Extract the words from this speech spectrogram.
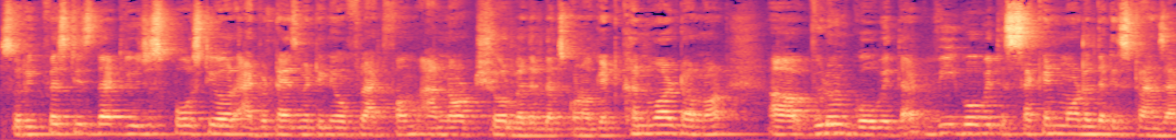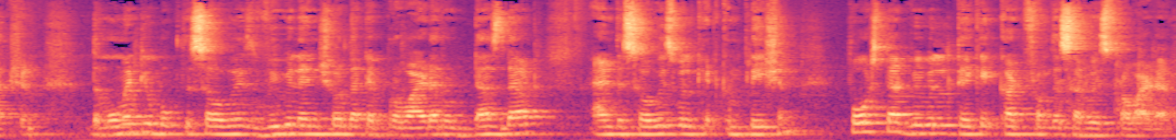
So request is that you just post your advertisement in your platform. I'm not sure whether that's going to get convert or not. Uh, we don't go with that. We go with the second model that is transaction. The moment you book the service we will ensure that a provider who does that and the service will get completion. Post that we will take a cut from the service provider.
